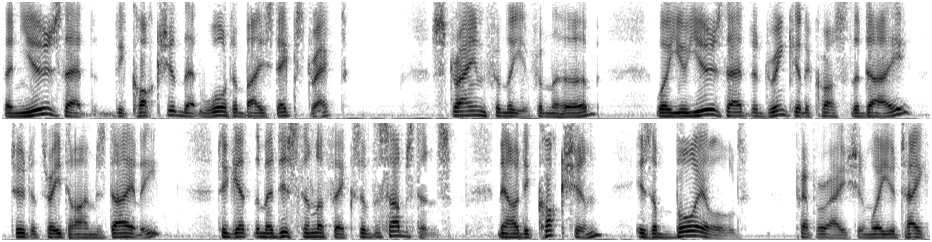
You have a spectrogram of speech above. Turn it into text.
then use that decoction, that water based extract, strained from the, from the herb, where you use that to drink it across the day, two to three times daily, to get the medicinal effects of the substance. Now, a decoction is a boiled preparation where you take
